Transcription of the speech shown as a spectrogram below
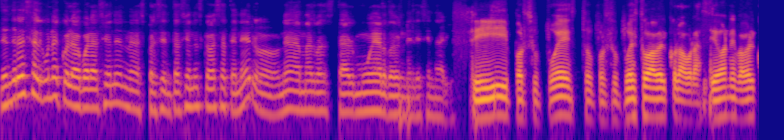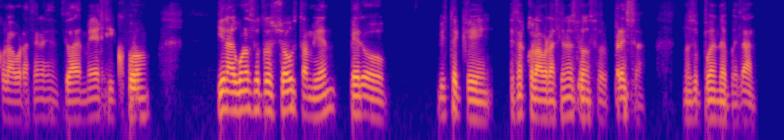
¿Tendrás alguna colaboración en las presentaciones que vas a tener o nada más vas a estar muerto en el escenario? Sí, por supuesto, por supuesto va a haber colaboraciones, va a haber colaboraciones en Ciudad de México y en algunos otros shows también, pero viste que esas colaboraciones son sorpresa, no se pueden desvelar.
